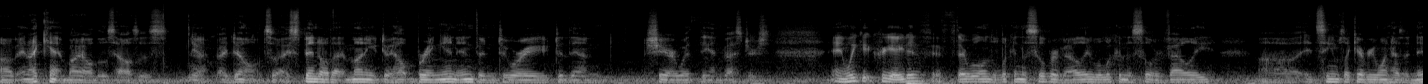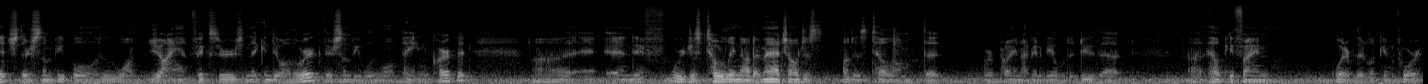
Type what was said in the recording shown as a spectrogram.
um, and I can't buy all those houses. Yeah. I don't. So I spend all that money to help bring in inventory to then share with the investors. And we get creative. If they're willing to look in the Silver Valley, we'll look in the Silver Valley. Uh, it seems like everyone has a niche. There's some people who want giant fixers and they can do all the work. There's some people who want paint and carpet. Uh, and if we're just totally not a match, I'll just I'll just tell them that we're probably not going to be able to do that. Uh, help you find whatever they're looking for.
